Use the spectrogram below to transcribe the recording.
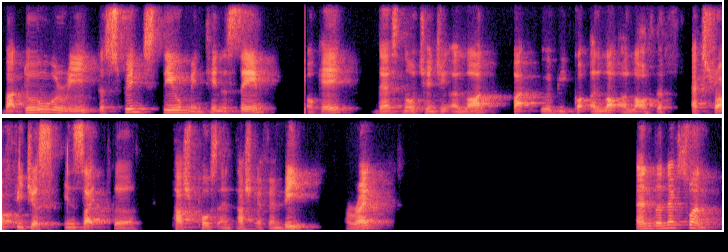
but don't worry, the screen still maintain the same. Okay, there's no changing a lot, but we'll be got a lot, a lot of the extra features inside the touch post and TouchF&B. All right. And the next one,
